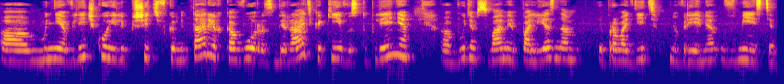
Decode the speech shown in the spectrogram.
э, мне в личку или пишите в комментариях, кого разбирать, какие выступления. Э, будем с вами полезно и проводить время вместе.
